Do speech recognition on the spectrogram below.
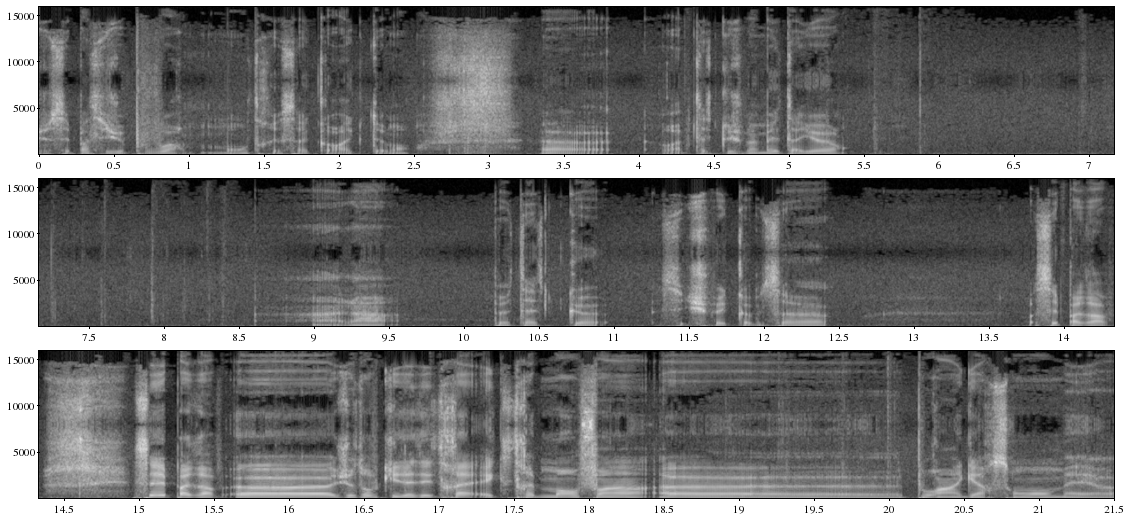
je sais pas si je vais pouvoir montrer ça correctement. Euh, Peut-être que je me mette ailleurs. Voilà. Peut-être que si je fais comme ça. C'est pas grave. C'est pas grave. Euh, je trouve qu'il des traits extrêmement fins euh, pour un garçon, mais, euh,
